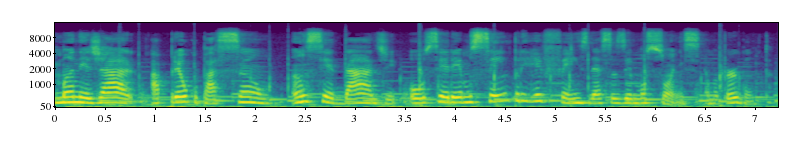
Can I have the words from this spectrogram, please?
manejar a preocupação ansiedade ou seremos sempre reféns dessas emoções? É uma pergunta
